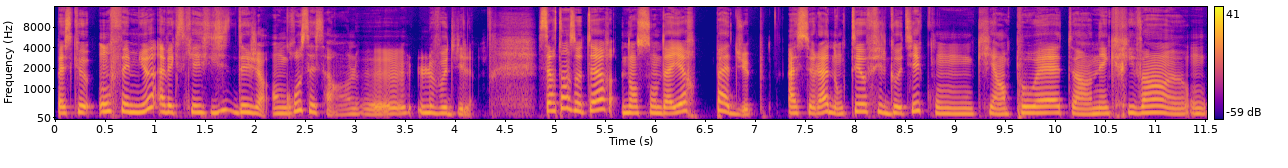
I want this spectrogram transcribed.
parce qu'on fait mieux avec ce qui existe déjà. En gros, c'est ça, hein, le, le vaudeville. Certains auteurs n'en sont d'ailleurs pas dupes. À cela, donc Théophile Gautier, qu'on- qui est un poète, un écrivain, euh, on,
